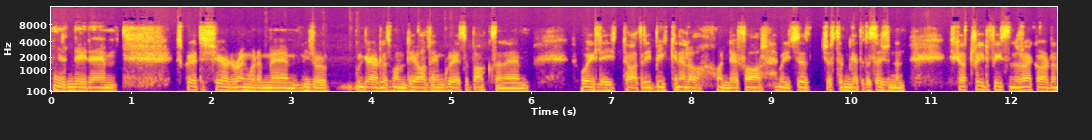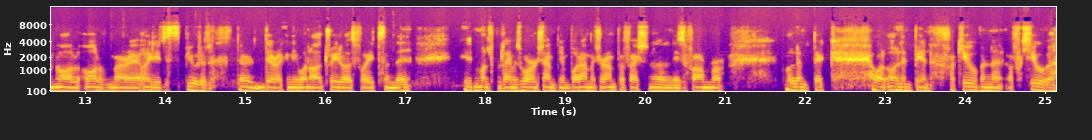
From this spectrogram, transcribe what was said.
He's indeed. Um, it's great to share the ring with him. Um, he's regarded as one of the all-time greats of boxing. Um, widely thought that he beat Canelo when they fought, but he just, just didn't get the decision. And he's got three defeats in his record, and all all of them are uh, highly disputed. They're, they reckon he won all three of those fights, and uh, he's multiple times world champion, both amateur and professional, and he's a former Olympic Olympian for Cuba, uh, or for Cuba.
